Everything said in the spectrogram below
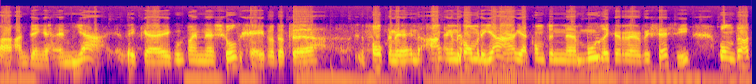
uh, aan dingen. En ja, ik, ik moet mijn schuld geven dat de volgende, in, de, in de komende jaar ja, komt een moeilijker recessie, omdat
